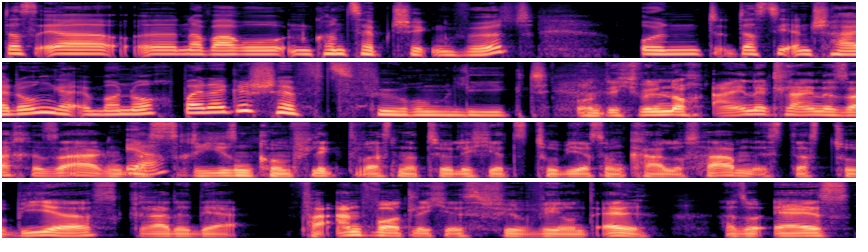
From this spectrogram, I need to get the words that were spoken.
dass er äh, Navarro ein Konzept schicken wird und dass die Entscheidung ja immer noch bei der Geschäftsführung liegt. Und ich will noch eine kleine Sache sagen. Ja. Das Riesenkonflikt, was natürlich jetzt Tobias und Carlos haben, ist, dass Tobias gerade der verantwortlich ist für W&L. Also er ist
